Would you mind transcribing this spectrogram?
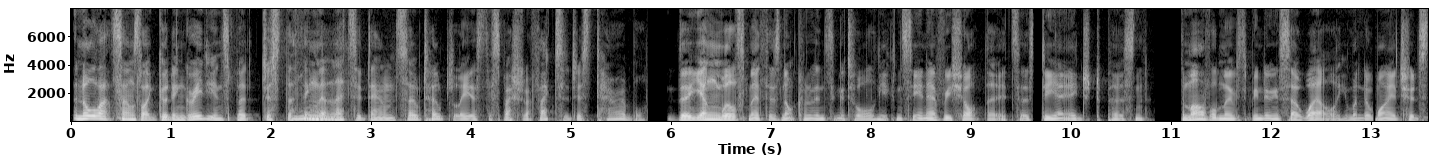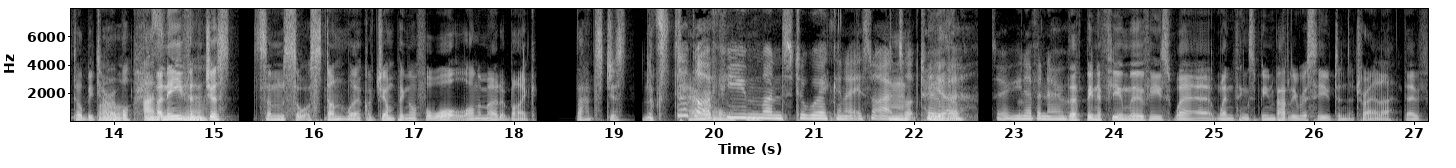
And all that sounds like good ingredients, but just the thing that Mm. lets it down so totally is the special effects are just terrible. The young Will Smith is not convincing at all. You can see in every shot that it's a de-aged person. The Marvel movies have been doing so well, you wonder why it should still be Well, terrible. and- and even yeah. just some sort of stunt work of jumping off a wall on a motorbike. That's just looks It's still terrible. got a few months to work on it. It's not out till Mm, October, yeah. so you never know. There have been a few movies where, when things have been badly received in the trailer, they've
